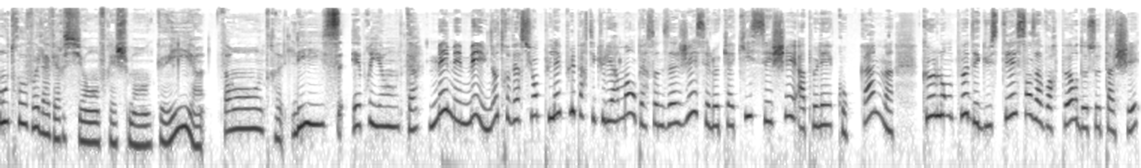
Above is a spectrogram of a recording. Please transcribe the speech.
On trouve la version fraîchement cueillie, tendre, lisse et brillante. Mais, mais, mais, une autre version plaît plus particulièrement aux personnes âgées, c'est le kaki séché appelé kokam, que l'on peut déguster sans avoir peur de se tacher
